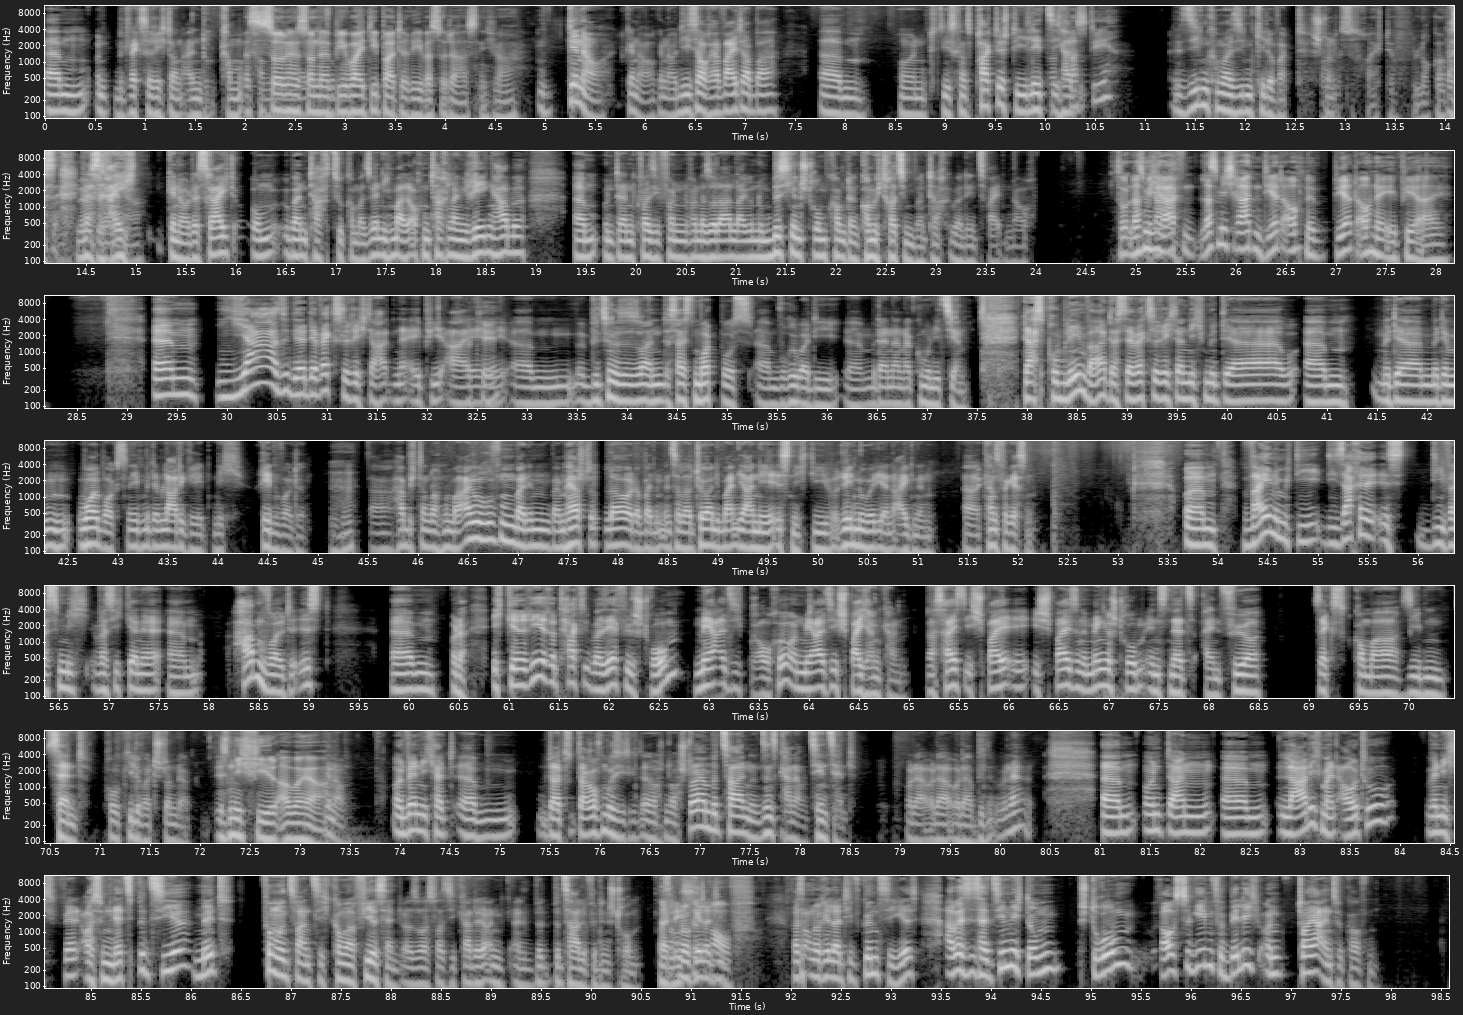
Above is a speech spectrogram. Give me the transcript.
Ähm, und mit Wechselrichter und allen Dr- kann Das kann ist so man eine, halt so eine. BYD-Batterie, was du da hast, nicht wahr? Genau, genau, genau. Die ist auch erweiterbar. Ähm, und die ist ganz praktisch. Die lädt Was sich halt fasst die? 7,7 Oh, Kilowattstunden. das reicht ja locker. Das, das reicht, ja. genau, das reicht, um über den Tag zu kommen. Also wenn ich mal auch einen Tag lang Regen habe ähm, und dann quasi von, von der Solaranlage nur ein bisschen Strom kommt, dann komme ich trotzdem über den Tag, über den zweiten auch. So, lass mich Ja. raten. Lass mich raten, die hat auch eine, die hat auch eine API. Ähm, ja, also der, der Wechselrichter hat eine API, Okay. ähm, beziehungsweise so ein, das heißt Modbus, ähm, worüber die äh, miteinander kommunizieren. Das Problem war, dass der Wechselrichter nicht mit der, ähm, mit der, mit dem Wallbox, nicht mit dem Ladegerät nicht reden wollte. Mhm. Da habe ich dann noch mal angerufen bei dem, beim Hersteller oder bei dem Installateur und die meinten, ja, nee, ist nicht. Die reden nur mit ihren eigenen. Äh, kannst vergessen. Ähm, weil nämlich die, die Sache ist, die, was mich, was ich gerne ähm, haben wollte, ist, ähm, oder ich generiere tagsüber sehr viel Strom, mehr als ich brauche und mehr als ich speichern kann. Das heißt, ich, spei ich speise eine Menge Strom ins Netz ein für 6,7 Cent pro Kilowattstunde. Ist nicht viel, aber ja. Genau. Und wenn ich halt, ähm, dat, darauf muss ich noch, noch Steuern bezahlen, dann sind es, keine Ahnung, 10 Cent. Oder, oder, oder, ne? ähm, Und dann ähm, lade ich mein Auto, wenn ich aus dem Netz beziehe, mit 25,4 Cent oder sowas, was ich gerade an, an, be- bezahle für den Strom. Was auch, noch relativ, was auch noch relativ günstig ist. Aber es ist halt ziemlich dumm, Strom rauszugeben für billig und teuer einzukaufen.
